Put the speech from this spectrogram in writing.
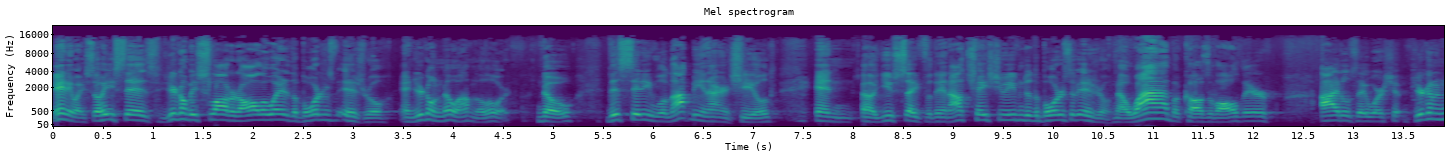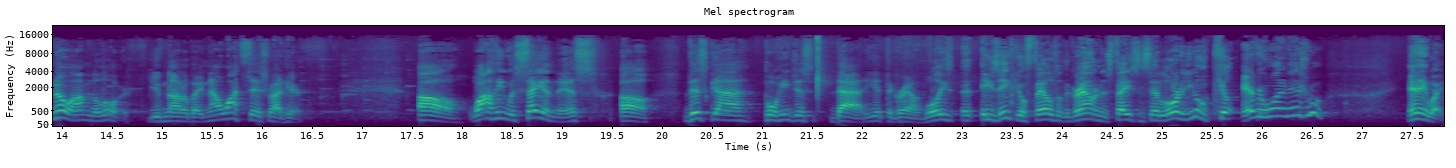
Anyway, so he says, You're going to be slaughtered all the way to the borders of Israel, and you're going to know I'm the Lord. No, this city will not be an iron shield, and uh, you safe within. I'll chase you even to the borders of Israel. Now, why? Because of all their idols they worship. You're going to know I'm the Lord. You've not obeyed. Now, watch this right here. Uh, while he was saying this, uh, this guy, boy, he just died. He hit the ground. Well, Ezekiel fell to the ground in his face and said, Lord, are you going to kill everyone in Israel? Anyway,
